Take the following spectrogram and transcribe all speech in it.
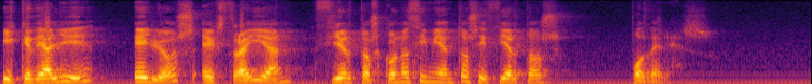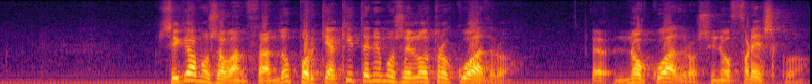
Y que de allí ellos extraían ciertos conocimientos y ciertos poderes. Sigamos avanzando, porque aquí tenemos el otro cuadro, eh, no cuadro, sino fresco,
